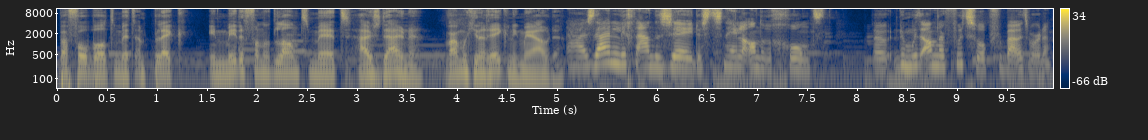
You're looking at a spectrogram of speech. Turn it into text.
bijvoorbeeld met een plek in het midden van het land met Huisduinen? Waar moet je dan rekening mee houden? Ja, Huisduinen ligt aan de zee, dus het is een hele andere grond. Er moet ander voedsel op verbouwd worden.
